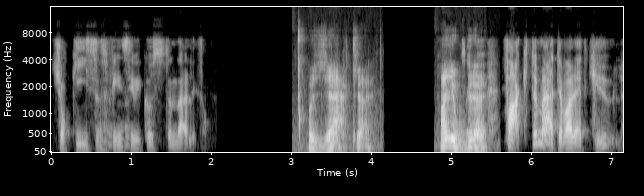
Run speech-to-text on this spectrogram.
Tjockisen som finns vid kusten där liksom. Åh jäklar. Han gjorde det. Faktum är att det var rätt kul.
